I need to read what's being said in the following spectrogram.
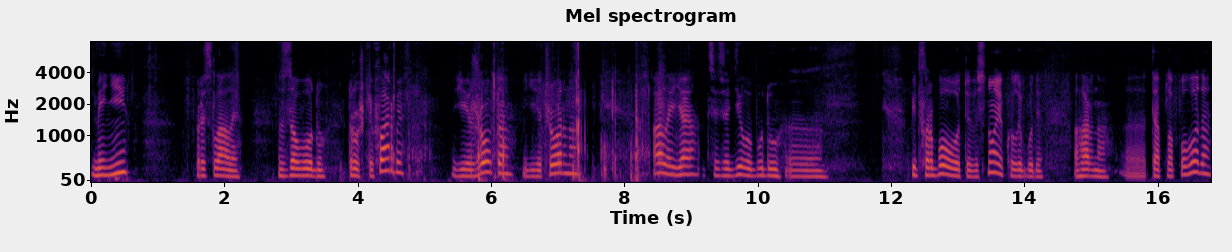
мені прислали з заводу трошки фарби. Є жовта, є чорна. Але я це же діло буду е, підфарбовувати весною, коли буде гарна е, тепла погода,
